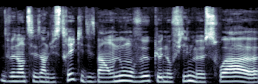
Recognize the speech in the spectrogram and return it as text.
venant de ces industries qui disent ben, nous on veut que nos films soient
